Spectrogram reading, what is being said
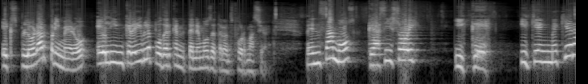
explorar primero el increíble poder que tenemos de transformación. Pensamos que así soy y que, y quien me quiera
